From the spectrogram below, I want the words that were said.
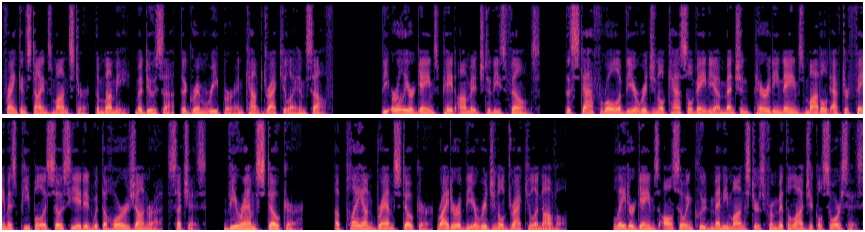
Frankenstein's monster, the mummy, Medusa, the Grim Reaper and Count Dracula himself. The earlier games paid homage to these films. The staff roll of the original Castlevania mentioned parody names modeled after famous people associated with the horror genre, such as Vram Stoker a play on Bram Stoker, writer of the original Dracula novel. Later games also include many monsters from mythological sources.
